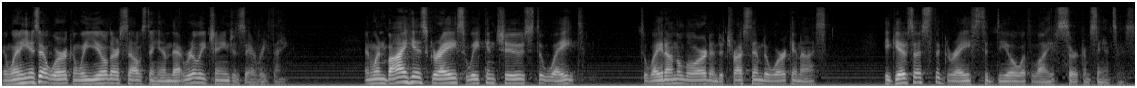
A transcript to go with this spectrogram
And when He is at work and we yield ourselves to Him, that really changes everything. And when by His grace we can choose to wait, to wait on the Lord and to trust Him to work in us, He gives us the grace to deal with life's circumstances.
